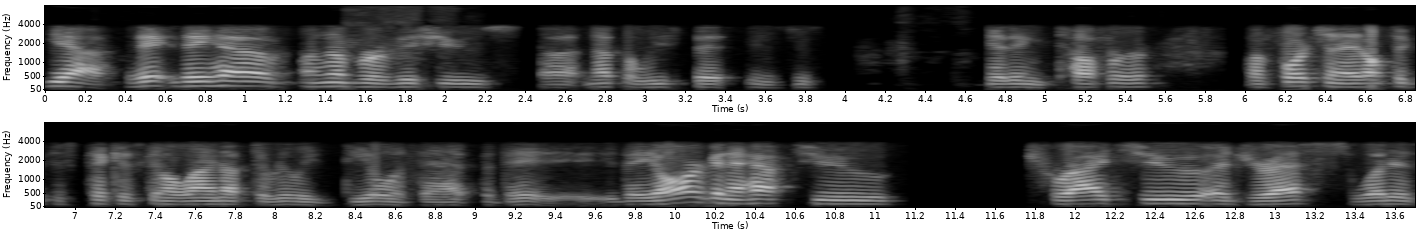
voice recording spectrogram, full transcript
yeah, they they have a number of issues. Uh, not the least bit is just getting tougher. Unfortunately, I don't think this pick is going to line up to really deal with that. But they they are going to have to try to address what is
